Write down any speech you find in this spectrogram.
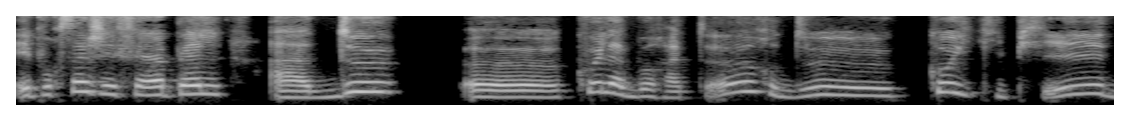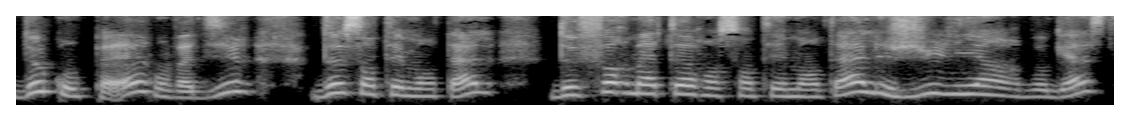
Et pour ça, j'ai fait appel à deux euh, collaborateurs, de coéquipiers, de compères, on va dire, de santé mentale, de formateurs en santé mentale, Julien Arbogast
